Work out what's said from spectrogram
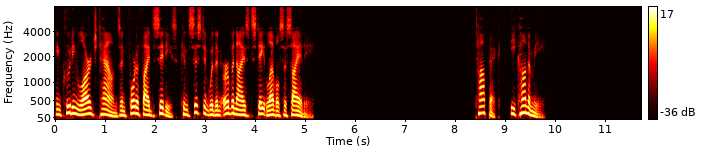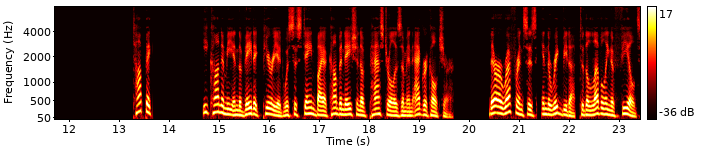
including large towns and fortified cities, consistent with an urbanized state-level society. Economy Economy in the Vedic period was sustained by a combination of pastoralism and agriculture. There are references, in the Rigveda, to the leveling of fields,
